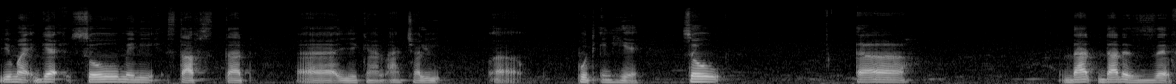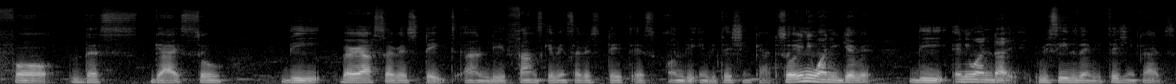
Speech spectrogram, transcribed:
you might get so many stuffs that uh, you can actually uh, put in here. So uh, that that is it for this guys so the burial service date and the Thanksgiving service date is on the invitation card. So anyone you give it, the anyone that receives the invitation cards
